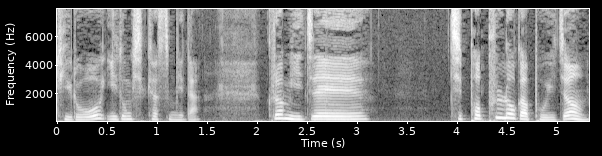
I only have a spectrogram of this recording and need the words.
뒤로 이동시켰습니다. 그럼 이제 지퍼 플로가 보이죠?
